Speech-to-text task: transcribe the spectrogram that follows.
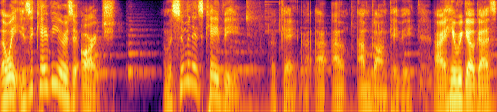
Oh, wait, is it KV or is it Arch? I'm assuming it's KV. Okay, I, am gone, KV. All right, here we go, guys.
